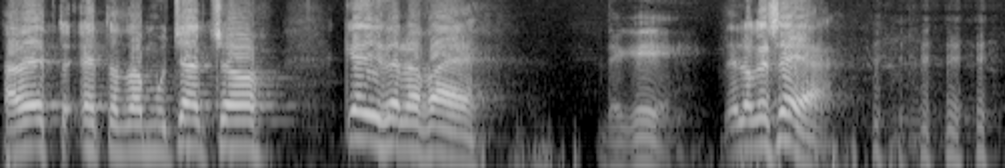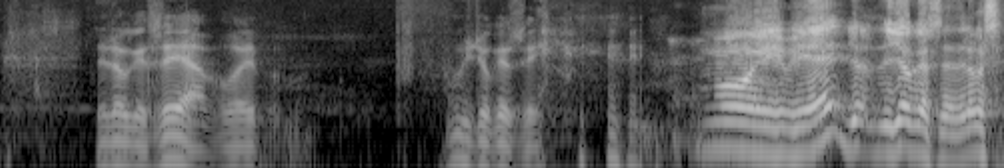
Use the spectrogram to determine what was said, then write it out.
A ver, esto- estos dos muchachos, ¿qué dice Rafael? ¿De qué? De lo que sea. De lo que sea, pues. Uy, yo qué sé. Muy bien, yo, yo qué sé, de lo que sé.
